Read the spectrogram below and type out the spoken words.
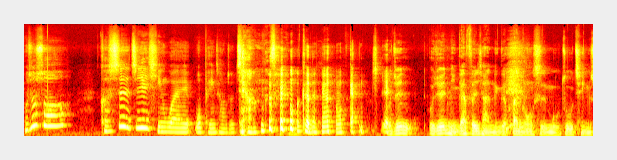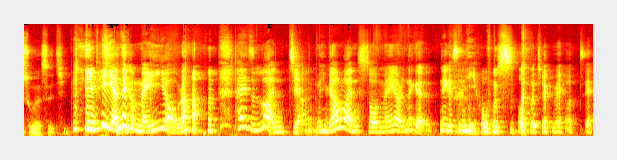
我就说。可是这些行为，我平常就这样，所以我可能没有什么感觉。我觉得我觉得你应该分享那个办公室母猪情书的事情。你屁呀、那个没有啦，他一直乱讲，你不要乱说，没有那个那个是你胡说，我觉得没有这样。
